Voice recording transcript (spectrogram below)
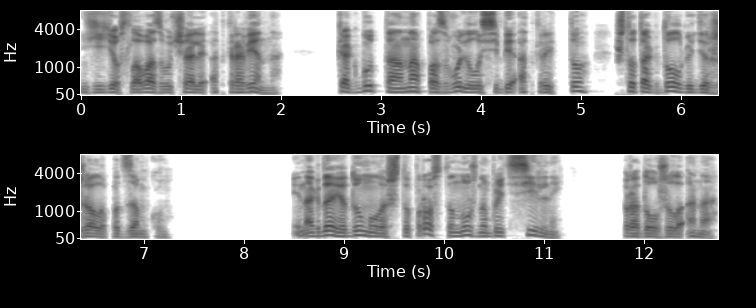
Ее слова звучали откровенно, как будто она позволила себе открыть то, что так долго держала под замком. «Иногда я думала, что просто нужно быть сильной», — продолжила она.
